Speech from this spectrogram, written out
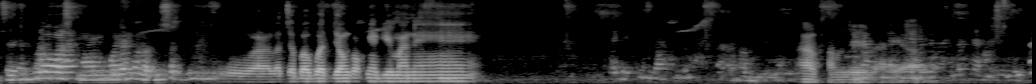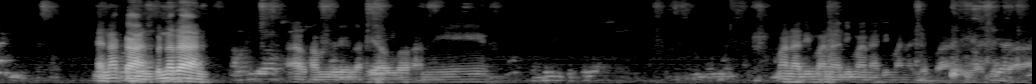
Nggak bisa gini Walah, coba buat jongkoknya gimana? Alhamdulillah ya Allah. Enakan beneran? Alhamdulillah ya Allah amin. Mana di mana di mana di mana? Coba ya coba.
